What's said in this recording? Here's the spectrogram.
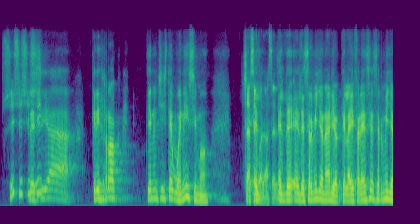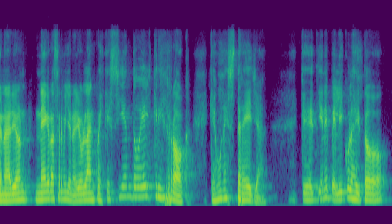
Sí, sí, sí. sí. Decía Chris Rock, tiene un chiste buenísimo, Ya sé el, cuál va a ser. el de, el de ser millonario, que la diferencia de ser millonario negro a ser millonario blanco es que siendo él Chris Rock, que es una estrella, que tiene películas y todo,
